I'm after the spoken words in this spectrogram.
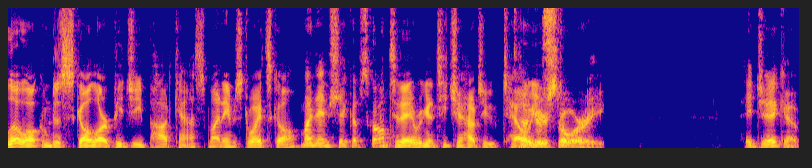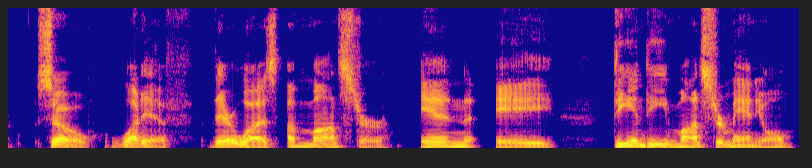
Hello, welcome to Skull RPG Podcast. My name is Dwight Skull. My name's Jacob Skull. And today we're going to teach you how to tell, Tell your, your story. story. Hey, Jacob. So, what if there was a monster in a D&D monster manual,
